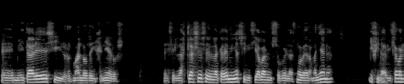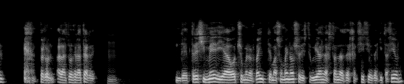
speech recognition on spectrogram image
eh, militares y los mandos de ingenieros. Es decir, las clases en la academia se iniciaban sobre las 9 de la mañana y finalizaban perdón, a las 2 de la tarde. Mm. De 3 y media a 8 menos 20 más o menos se distribuían las tandas de ejercicios de equitación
